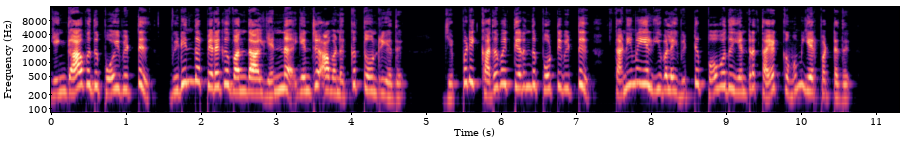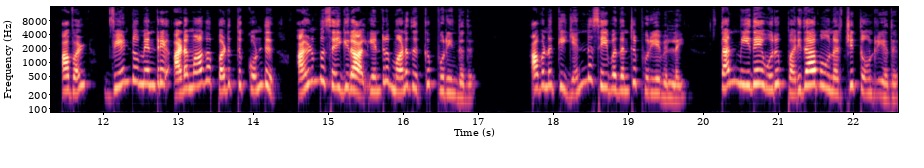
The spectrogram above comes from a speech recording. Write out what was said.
எங்காவது போய்விட்டு விடிந்த பிறகு வந்தால் என்ன என்று அவனுக்கு தோன்றியது. எப்படி கதவை திறந்து போட்டுவிட்டு தனிமையில் இவளை விட்டு போவது என்ற தயக்கமும் ஏற்பட்டது. அவள் வேண்டுமென்றே அடமாக படுத்துக்கொண்டு அழும்பு செய்கிறாள் என்று மனதுக்கு புரிந்தது. அவனுக்கு என்ன செய்வதென்று புரியவில்லை. தன் மீதே ஒரு பரிதாப உணர்ச்சி தோன்றியது.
